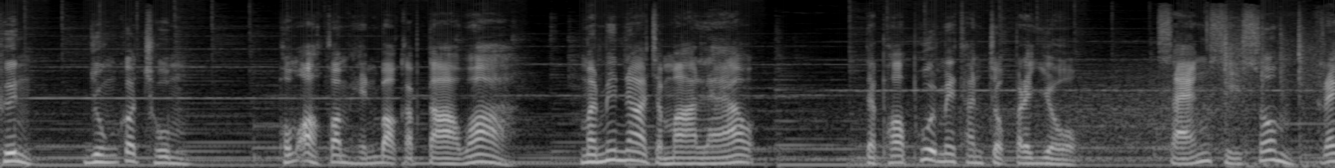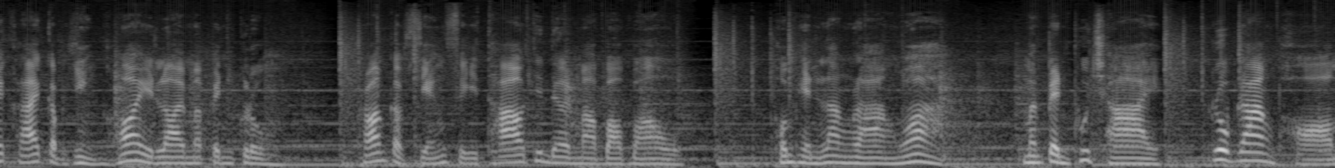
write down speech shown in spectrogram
ขึ้น ยุงก็ชุม ผมออกความเห็นบอกกับตาว่า มันไม่น่าจะมาแล้ว แต่พอพูดไม่ทันจบประโยค แสงสีส้มคล้ายๆกับหิ่งห้อยลอยมาเป็นกลุ่ม พร้อมกับเสียงฝีเท้าที่เดินมาเบาๆ ผมเห็นลางๆว่า มันเป็นผู้ชาย รูปร่างผอม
